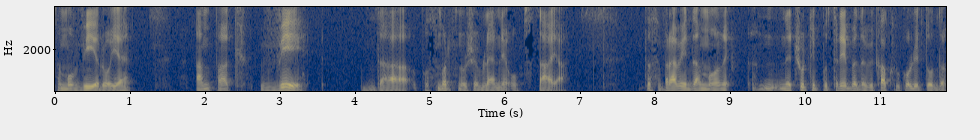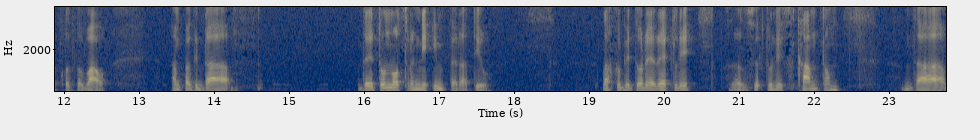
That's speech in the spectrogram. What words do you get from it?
samo veruje, ampak ve, da posmrtno življenje obstaja. To se pravi, da mu ne, ne čuti potrebe, da bi kakorkoli to dokazoval, ampak da, da je to notranji imperativ. Lahko bi torej rekli tudi s kantom, da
